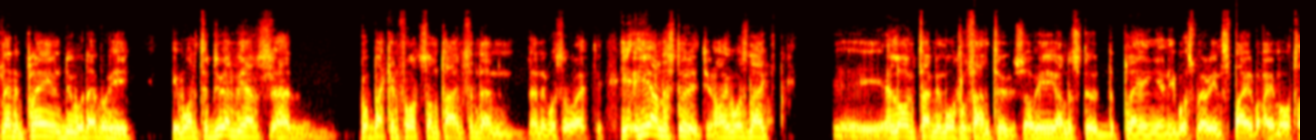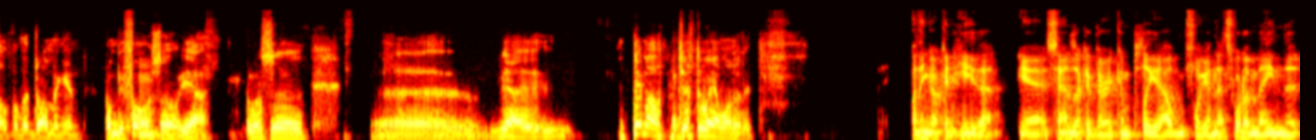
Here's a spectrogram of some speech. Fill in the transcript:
let him play and do whatever he he wanted to do, and we have had go back and forth sometimes, and then then it was all right. He he understood it. You know, he was like uh, a long time Immortal fan too, so he understood the playing, and he was very inspired by Immortal for the drumming and from before. Mm. So yeah, it was uh, uh, yeah, it came out just the way I wanted it. I think I can hear that. Yeah, it sounds like a very complete album for you, and that's what I mean. That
